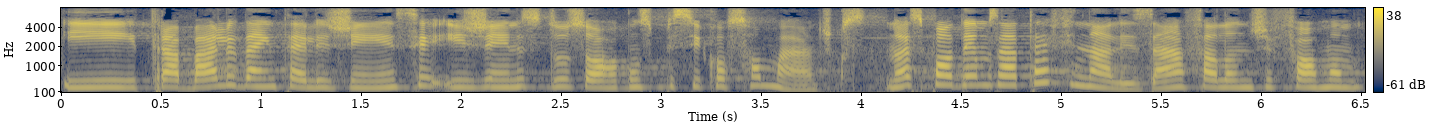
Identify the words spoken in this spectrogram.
e trabalho da inteligência e gênese dos órgãos psicossomáticos. Nós podemos até finalizar falando de forma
